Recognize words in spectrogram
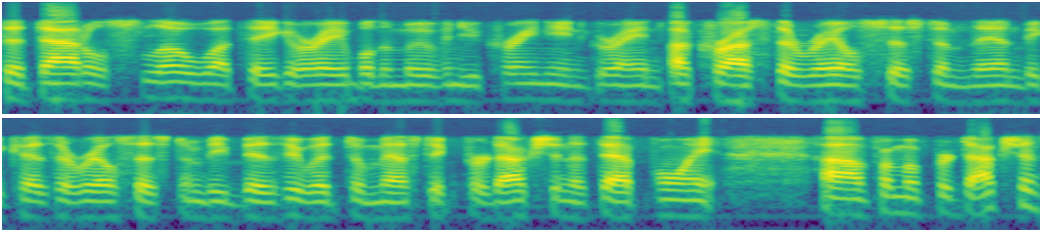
that that'll slow what they are able to move in Ukrainian grain across the rail system then because the rail system be busy with domestic production at that point. Uh, from a production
